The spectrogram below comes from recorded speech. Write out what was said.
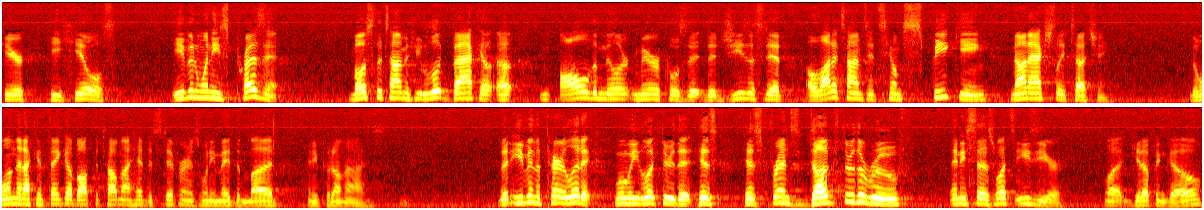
Here, He heals. Even when He's present, most of the time, if you look back at uh, all the miracles that, that Jesus did, a lot of times it's Him speaking, not actually touching. The one that I can think of off the top of my head that's different is when He made the mud and He put on the eyes. That even the paralytic, when we look through that, his, his friends dug through the roof, and he says, What's easier? What, get up and go,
